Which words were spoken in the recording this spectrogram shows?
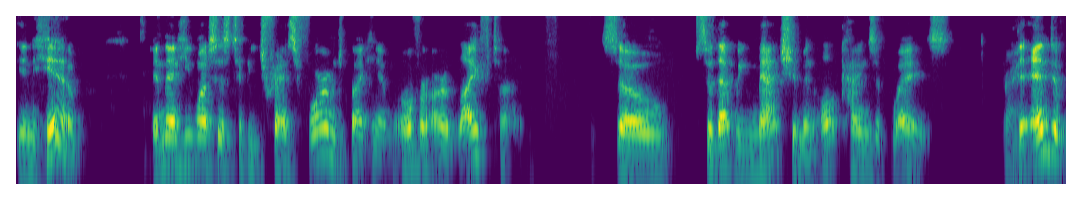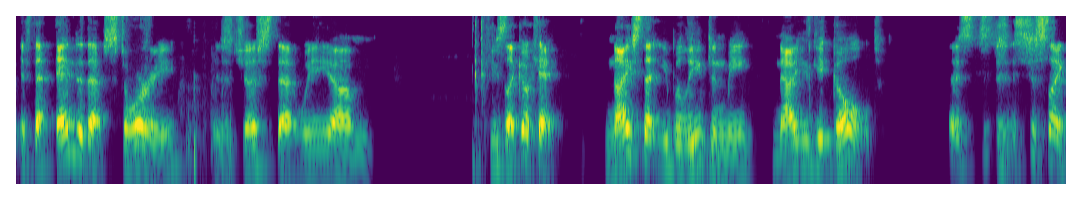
in Him and then he wants us to be transformed by him over our lifetime. So so that we match him in all kinds of ways. Right. The end of if the end of that story is just that we um he's like, okay, nice that you believed in me, now you get gold. It's it's just like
